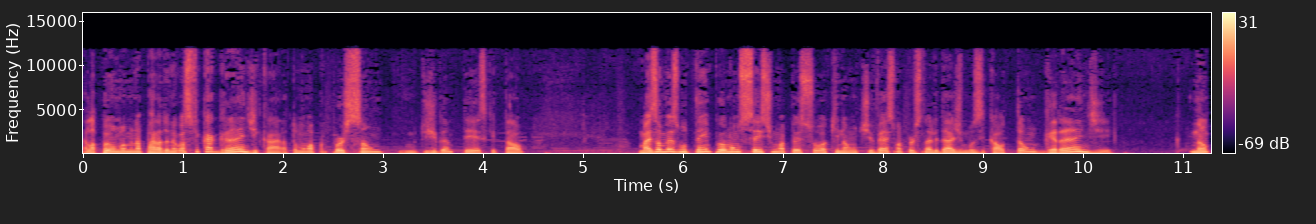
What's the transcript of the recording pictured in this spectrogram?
ela põe o nome na parada, o negócio fica grande, cara. Toma uma proporção muito gigantesca e tal. Mas ao mesmo tempo, eu não sei se uma pessoa que não tivesse uma personalidade musical tão grande não,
